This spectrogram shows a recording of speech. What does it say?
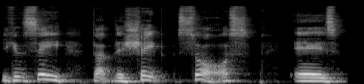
you can see that the shape source is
